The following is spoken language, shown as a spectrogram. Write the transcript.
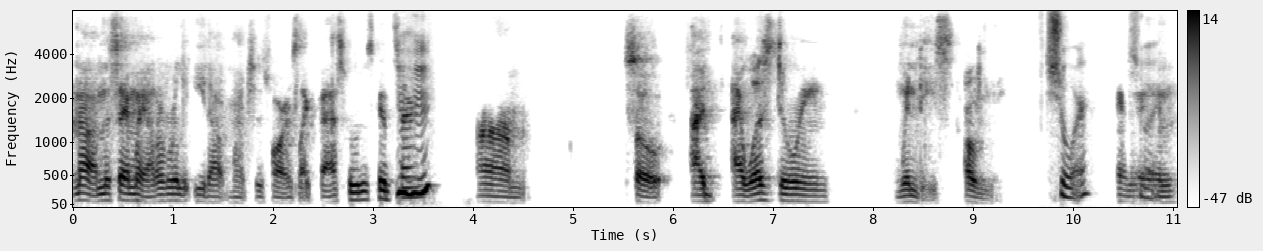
No, I'm the same way. I don't really eat out much as far as like fast food is concerned. Mhm. Um, so I I was doing Wendy's only, Sure. and Sure. then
